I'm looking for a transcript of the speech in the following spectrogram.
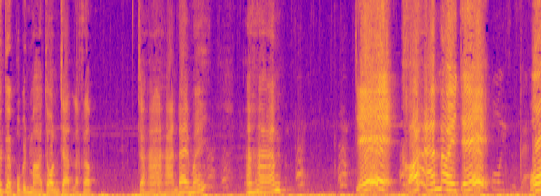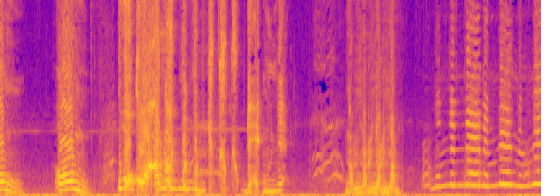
ถ้าเกิดผมเป็นหมาจรจัดล่ะครับ จะหาอาหารได้ไหม อาหาร เจ๊ขออาหารหน่อยเจ๊องค์องค์กูบอกขออาหารหน่อยมันมันแดกมึงเนี่ยนำนำนำนำนั่นแน่แน่แน่แน่นั่นแน่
